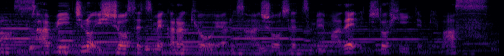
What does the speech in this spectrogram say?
ます。サビ1の1小節目から今日やる3小節目まで一度弾いてみます。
